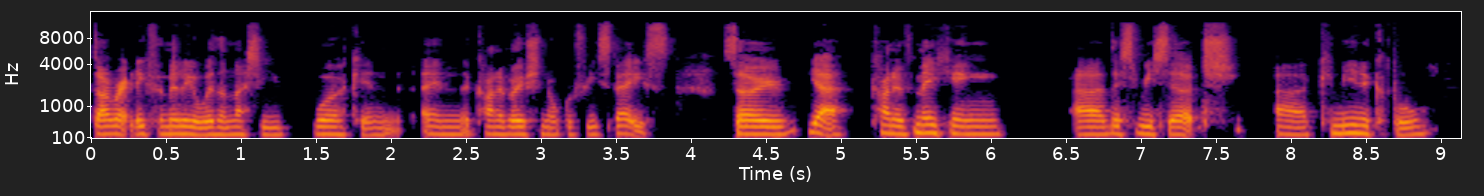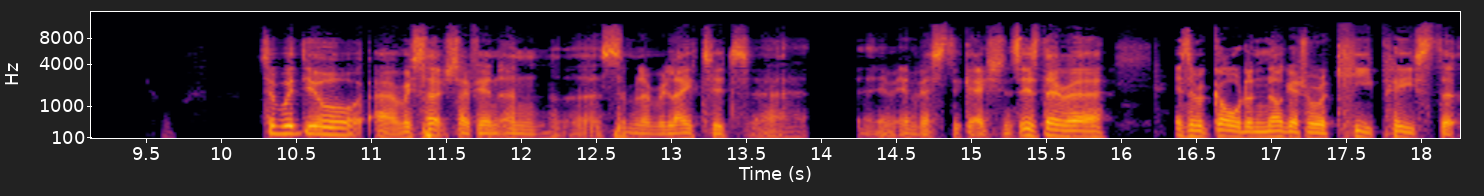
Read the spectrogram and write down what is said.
directly familiar with unless you work in in the kind of oceanography space. So yeah kind of making uh, this research uh, communicable. So, with your uh, research, Sophie, and, and uh, similar related uh, investigations, is there a is there a golden nugget or a key piece that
